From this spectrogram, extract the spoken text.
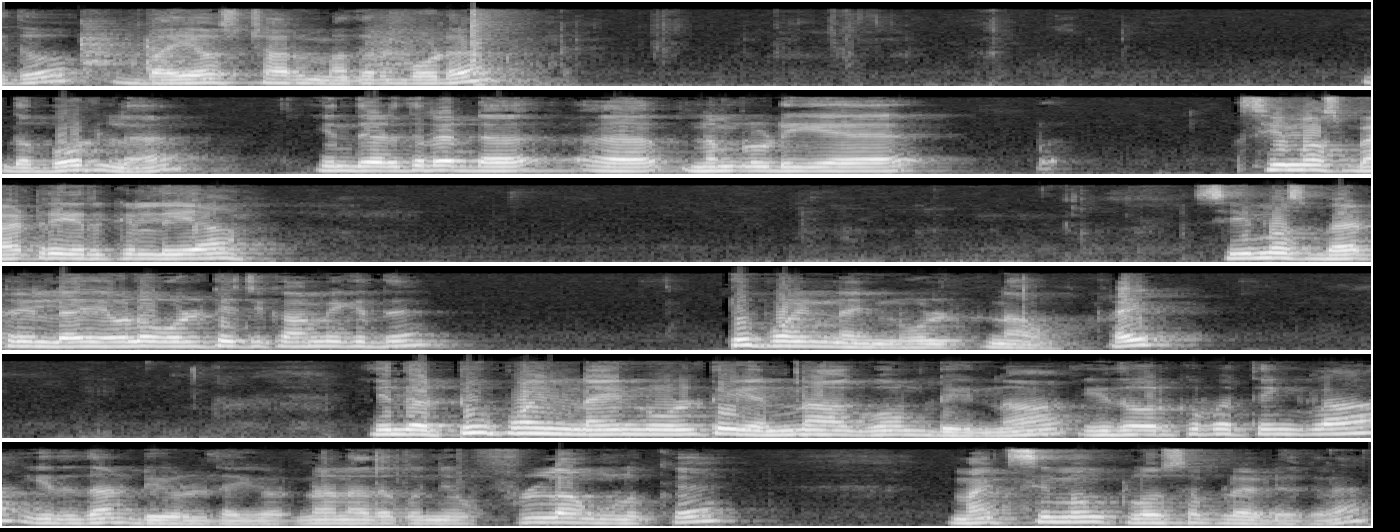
இதோ பயோஸ்டார் மதர் போர்டை இந்த போர்டில் இந்த இடத்துல ட நம்மளுடைய சிமாஸ் பேட்டரி இருக்கு இல்லையா? சிமாஸ் பேட்டரியில் எவ்வளோ வோல்டேஜ் காமிக்குது? Two point nine volt now right இந்த டூ பாயிண்ட் நைன் வோல்ட்டு என்ன ஆகும் அப்படின்னா இது வரைக்கும் பார்த்தீங்களா? இதுதான் டியூல் டயோட் நான் அதை கொஞ்சம் ஃபுல்லாக உங்களுக்கு மேக்ஸிமம் க்ளோஸ்அப்பில் எடுக்கிறேன்.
